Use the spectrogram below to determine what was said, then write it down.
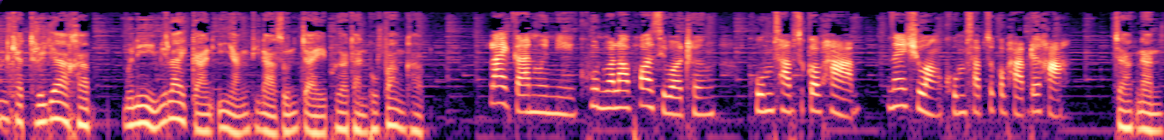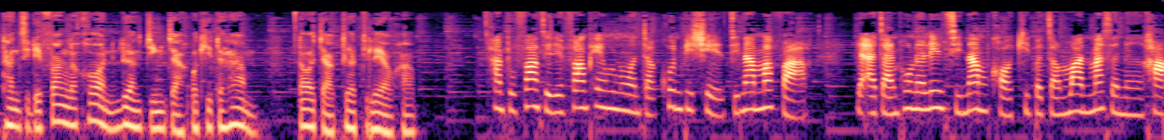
คุณแคทริยาครับมื้อนี้มีรายการอีหยังที่น่าสนใจเพื่อท่านผู้ฟังครับรายการมือนี้คุณวราพ่อสิวถึง คุ้มทรัพย์สุขภาพ ในช่วงคุ้มทรัพย์สุขภาพด้วยค่ะ จากนั้นท่านสิได้ฟังละครเรื่องจริงจากประคีตธรรม ต่อจากเทือกที่แล้วครับท่านผู้ฟังสิได้ฟังเพลงมนวนจากคุณพิเชษจีนัมมาฝาก และอาจารย์พงษ์นรินทร์สีนัมขอขีดประจำวันมาเสนอค่ะ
